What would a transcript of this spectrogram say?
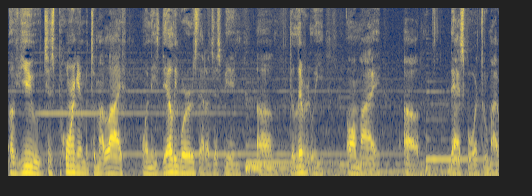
of you just pouring into my life on these daily words that are just being um, deliberately on my um, dashboard through my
